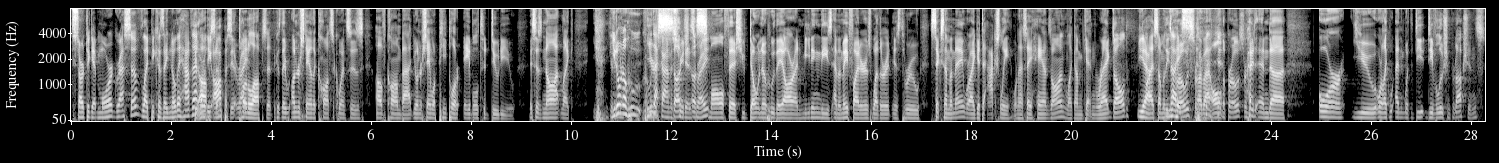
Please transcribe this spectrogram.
start to get more aggressive like because they know they have that or the opposite, right? Total opposite because they understand the consequences of combat. You understand what people are able to do to you. This is not like You don't know who who that guy on the street is, a right? Small fish. You don't know who they are, and meeting these MMA fighters, whether it is through 6ix MMA, where I get to actually, when I say hands on, like I'm getting ragdolled Yeah. by some of these Nice. pros, or by all the pros, right? And uh, or you, or like, and with De- Devolution Productions,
